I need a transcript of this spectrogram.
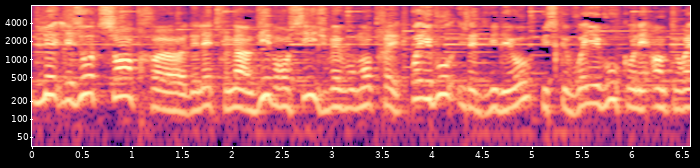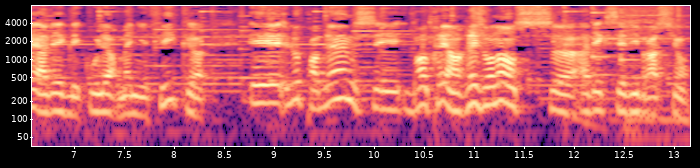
Les, autres centres euh, de l'être humain vibrent aussi. Je vais vous montrer. Voyez-vous cette vidéo, puisque voyez-vous qu'on est entouré avec des couleurs magnifiques. Et le problème, c'est d'entrer en résonance euh, avec ces vibrations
